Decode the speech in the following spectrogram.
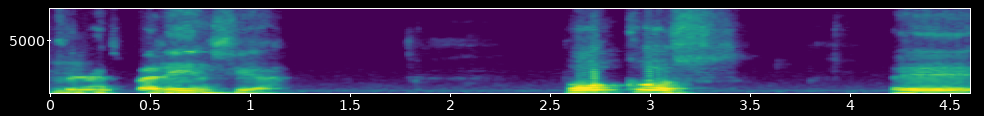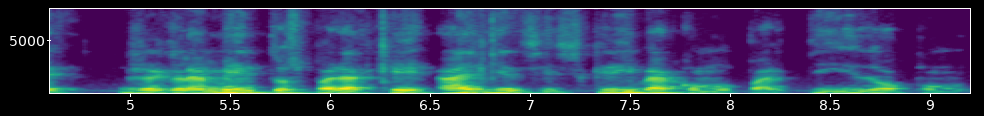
Transparencia. Pocos eh, reglamentos para que alguien se inscriba como partido, como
